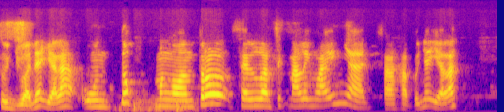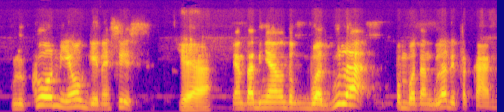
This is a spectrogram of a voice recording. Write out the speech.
tujuannya ialah untuk mengontrol selular signaling lainnya. Salah satunya ialah gluconeogenesis. Yeah. Yang tadinya untuk buat gula, pembuatan gula ditekan.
